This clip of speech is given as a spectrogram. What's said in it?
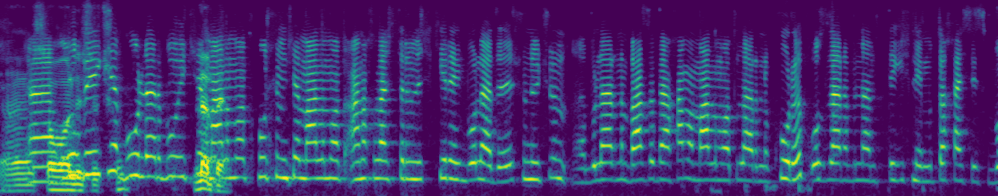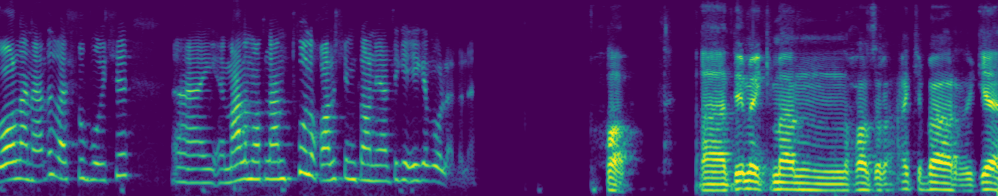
savolingiz ulbek uchun. bular bo'yicha ma'lumot qo'shimcha ma'lumot aniqlashtirilishi kerak bo'ladi. Shuning uchun e, bularni bazadan hamma ma'lumotlarini ko'rib o'zlari bilan tegishli mutaxassis bog'lanadi va shu bo'yicha e, ma'lumotlarni to'liq olish imkoniyatiga ega bo'ladilar. Ho'p demak man hozir akbarga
